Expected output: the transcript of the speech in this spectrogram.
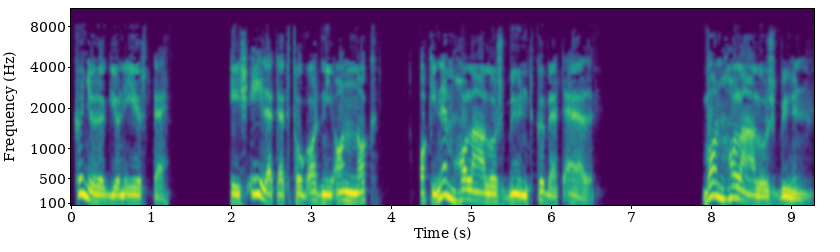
könyörögjön érte, és életet fog adni annak, aki nem halálos bűnt követ el. Van halálos bűn.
